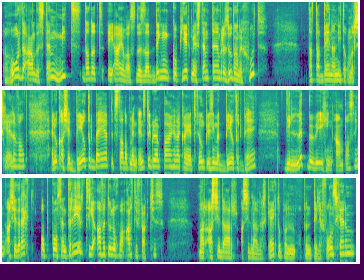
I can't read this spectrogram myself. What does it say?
hoorde aan de stem niet dat het AI was. Dus dat ding kopieert mijn stemtimbre zodanig goed dat dat bijna niet te onderscheiden valt. En ook als je het beeld erbij hebt, het staat op mijn Instagram-pagina, kan je het filmpje zien met beeld erbij. Die lipbeweging aanpassing, als je er echt op concentreert, zie je af en toe nog wat artefactjes. Maar als je daar, als je daar naar kijkt op een, op een telefoonscherm,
